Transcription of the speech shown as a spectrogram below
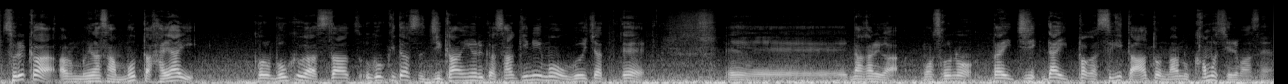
あそれかあの皆さんもっと早いこの僕がスタート動き出す時間よりか先にもう動いちゃって、えー、流れがもうその第一第一波が過ぎた後なのかもしれません。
